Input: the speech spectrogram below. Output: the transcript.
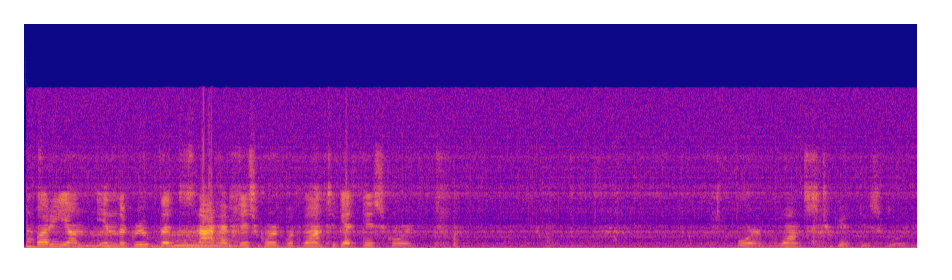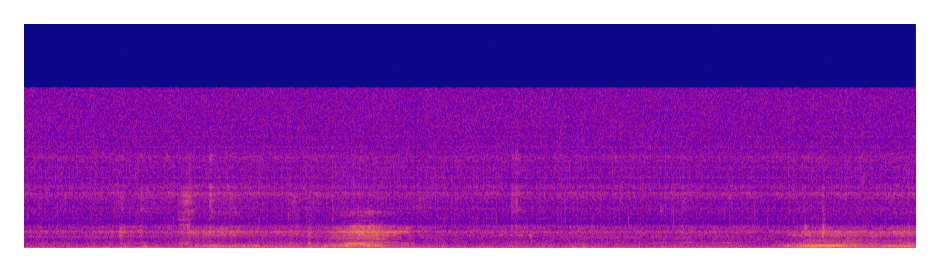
somebody on in the group that does not have Discord would want to get Discord. Or wants to get Discord. You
